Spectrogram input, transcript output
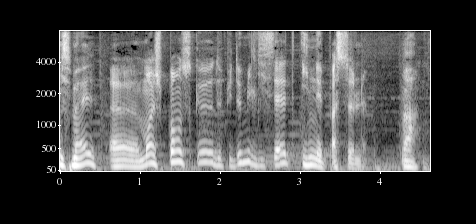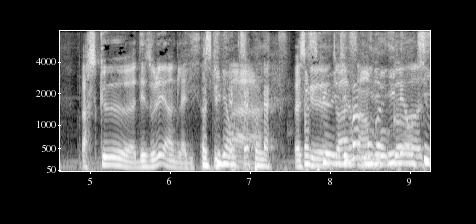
Ismaël Euh, moi, je pense que depuis 2017, il n'est pas seul. Ah, Parce que, euh, désolé, hein, Gladys. Parce qu'il est Ah, anti- Parce, que, toi, c'est un beau il est gosse, il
